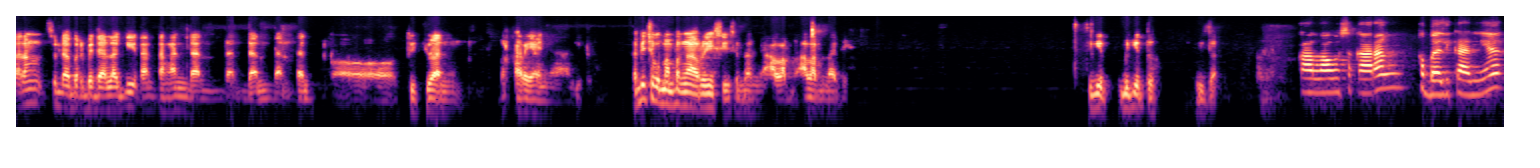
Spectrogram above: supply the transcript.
sekarang sudah berbeda lagi tantangan dan dan dan dan, dan oh, tujuan berkaryanya gitu. Tapi cukup mempengaruhi sih sebenarnya alam alam tadi. Sedikit begitu bisa. Kalau sekarang kebalikannya,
